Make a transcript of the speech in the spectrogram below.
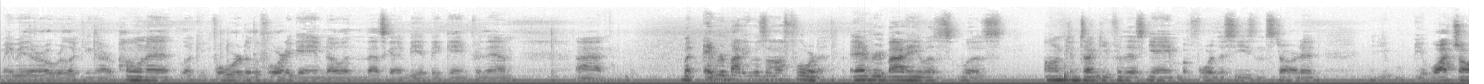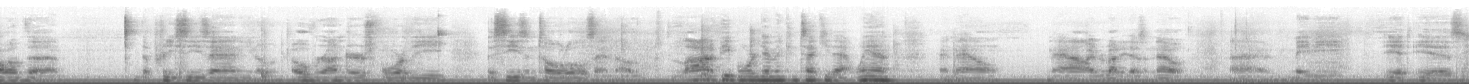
Maybe they're overlooking their opponent, looking forward to the Florida game, knowing that that's going to be a big game for them. Um, but everybody was off Florida. Everybody was was on Kentucky for this game before the season started. You you watch all of the the preseason, you know, over unders for the the season totals, and a lot of people were giving Kentucky that win, and now now everybody doesn't know. Uh, maybe it is,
